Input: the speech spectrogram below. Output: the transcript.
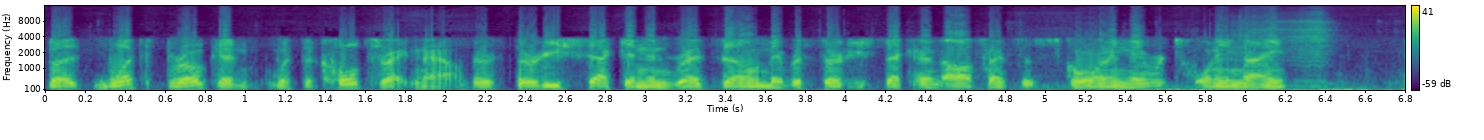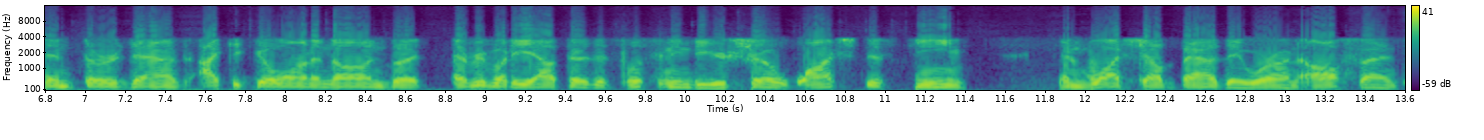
But what's broken with the Colts right now? They're 32nd in red zone. They were 32nd in offensive scoring. They were 29th in third downs. I could go on and on, but everybody out there that's listening to your show, watch this team and watch how bad they were on offense.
